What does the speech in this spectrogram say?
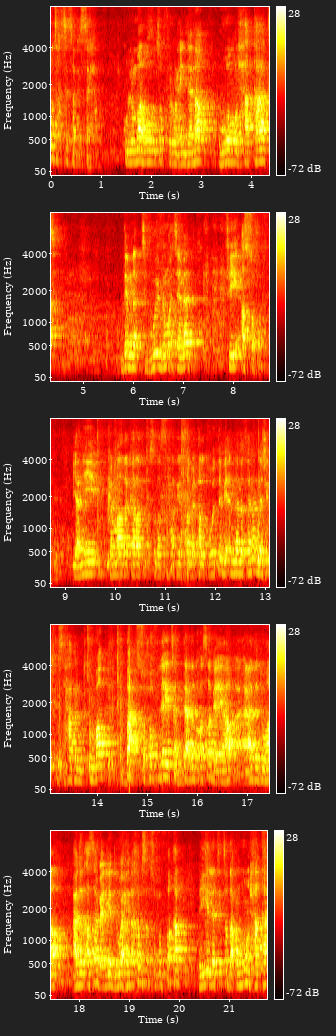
متخصصة في الصحة. كل ما هو متوفر عندنا هو ملحقات ضمن التبويب المعتمد في الصحف. يعني كما ذكرت الأستاذة الصحفية السابقة القويطي بأن مثلا نجد في الصحافة المكتوبة بعض الصحف لا يتعدى عدد أصابعها عددها عدد أصابع اليد الواحدة خمسة صحف فقط هي التي تضع ملحقا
